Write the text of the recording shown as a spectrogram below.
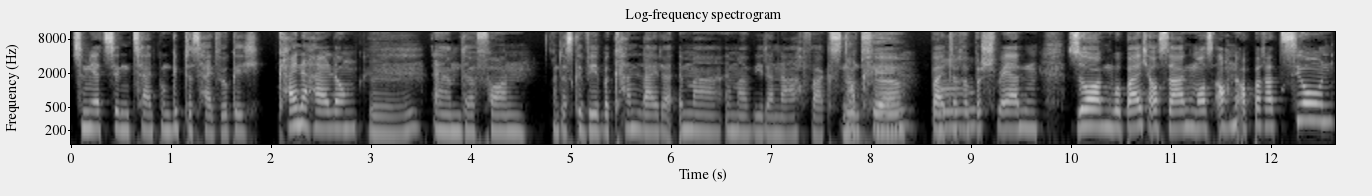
Zum jetzigen Zeitpunkt gibt es halt wirklich keine Heilung Mhm. ähm, davon. Und das Gewebe kann leider immer, immer wieder nachwachsen und Okay. für weitere Mhm. Beschwerden sorgen. Wobei ich auch sagen muss, auch eine Operation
